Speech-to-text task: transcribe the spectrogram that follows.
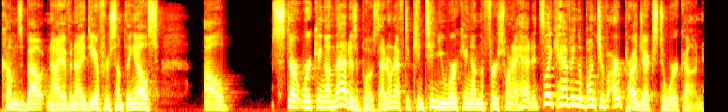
comes about and I have an idea for something else, I'll start working on that as a post. I don't have to continue working on the first one I had. It's like having a bunch of art projects to work on.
